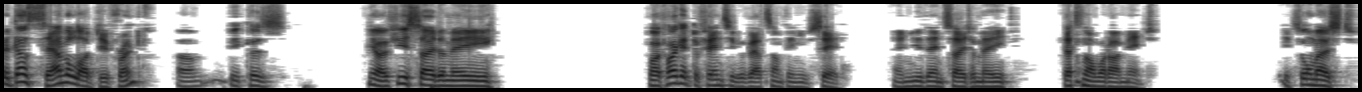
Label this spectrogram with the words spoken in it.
it does sound a lot different um, because, you know, if you say to me, well, if I get defensive about something you've said and you then say to me, that's not what I meant, it's almost,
